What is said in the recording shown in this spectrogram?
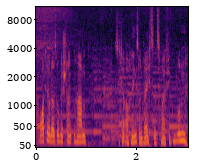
Korte oder so gestanden haben. Sieht ja auch links und rechts so zwei Figuren.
